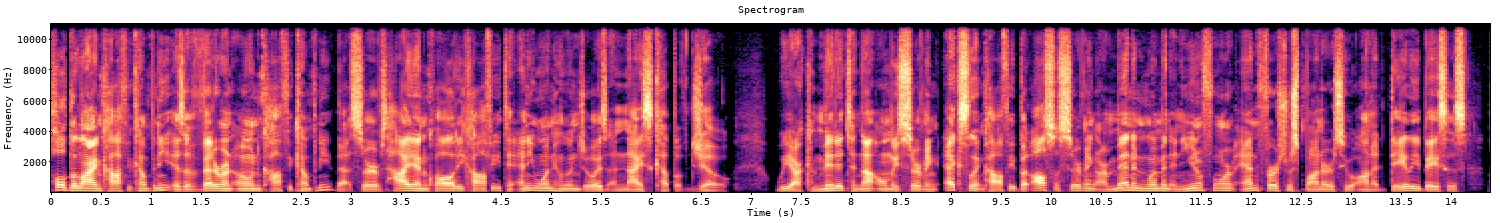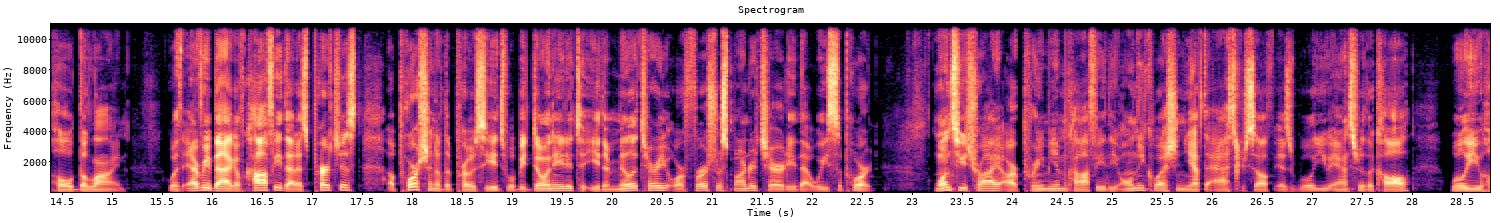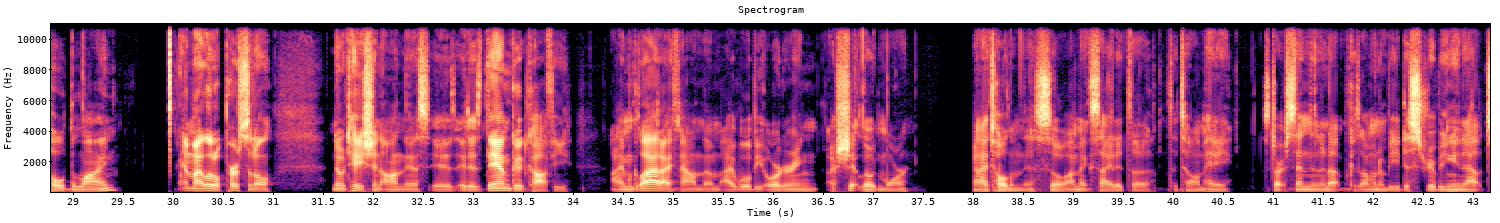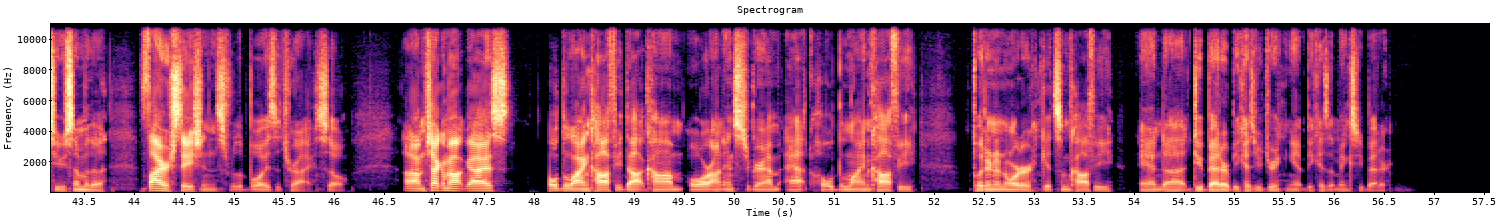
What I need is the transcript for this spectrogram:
Hold the Line Coffee Company is a veteran owned coffee company that serves high end quality coffee to anyone who enjoys a nice cup of Joe. We are committed to not only serving excellent coffee, but also serving our men and women in uniform and first responders who, on a daily basis, hold the line. With every bag of coffee that is purchased, a portion of the proceeds will be donated to either military or first responder charity that we support. Once you try our premium coffee, the only question you have to ask yourself is Will you answer the call? Will you hold the line? And my little personal notation on this is it is damn good coffee. I'm glad I found them. I will be ordering a shitload more. And I told him this, so I'm excited to to tell him, hey, start sending it up because I'm going to be distributing it out to some of the fire stations for the boys to try. So um, check them out, guys. HoldTheLineCoffee.com or on Instagram at HoldTheLineCoffee. Put in an order, get some coffee, and uh, do better because you're drinking it because it makes you better.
